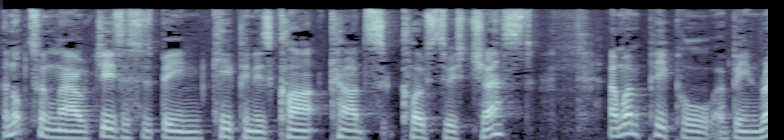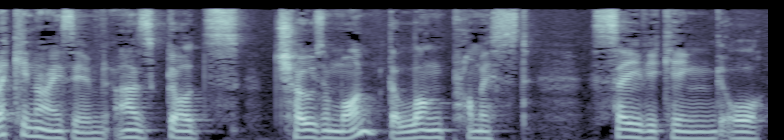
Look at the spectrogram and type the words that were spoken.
And up till now, Jesus has been keeping his cards close to his chest and when people have been recognizing him as God's chosen one, the long promised Saviour King or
